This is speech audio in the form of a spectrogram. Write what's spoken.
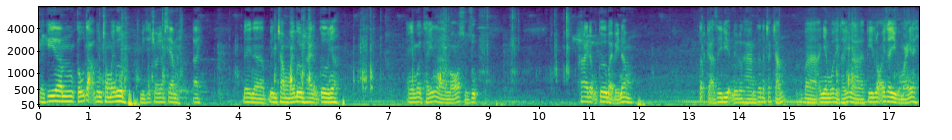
về cái um, cấu tạo bên trong máy bơm thì mình sẽ cho anh em xem này. Đây. Đây là bên trong máy bơm hai động cơ nhá anh em có thể thấy là nó sử dụng hai động cơ 775 tất cả dây điện đều được hàn rất là chắc chắn. Và anh em có thể thấy là cái lõi dây của máy này.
